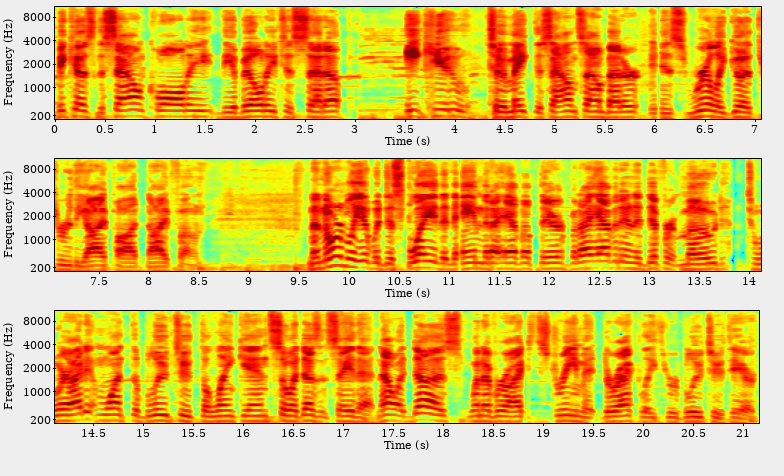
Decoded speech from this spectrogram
Because the sound quality, the ability to set up EQ to make the sound sound better is really good through the iPod and iPhone. Now normally it would display the name that I have up there, but I have it in a different mode to where I didn't want the Bluetooth to link in, so it doesn't say that. Now it does whenever I stream it directly through Bluetooth here.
